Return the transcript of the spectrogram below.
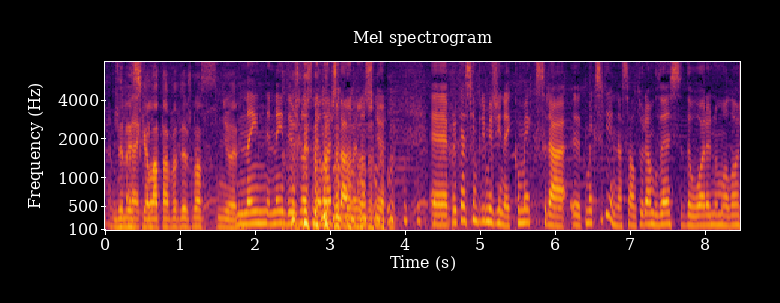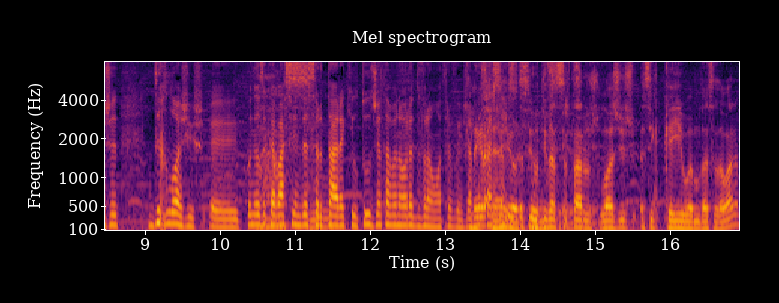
Ainda nem sequer lá estava Deus Nosso Senhor. Nem, nem Deus Nosso Senhor lá estava, não senhor. Uh, por acaso sempre imaginei como é que será, uh, como é que seria nessa altura a mudança da hora numa loja de relógios. Uh, quando eles ah, acabassem sim. de acertar aquilo tudo, já estava na hora de verão outra vez. Já pensaste eu, eu, eu tive a acertar os relógios assim que caiu a mudança da hora,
